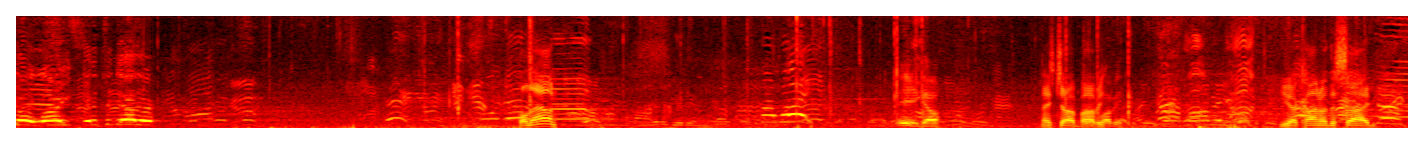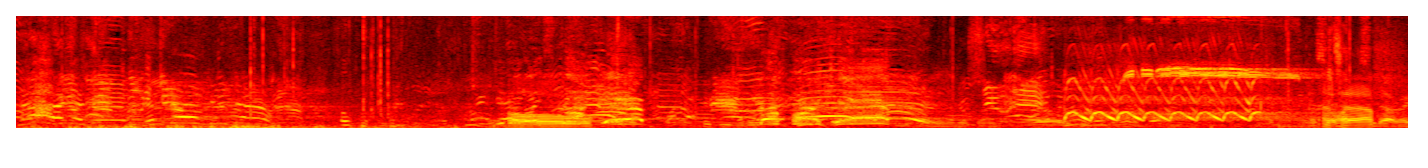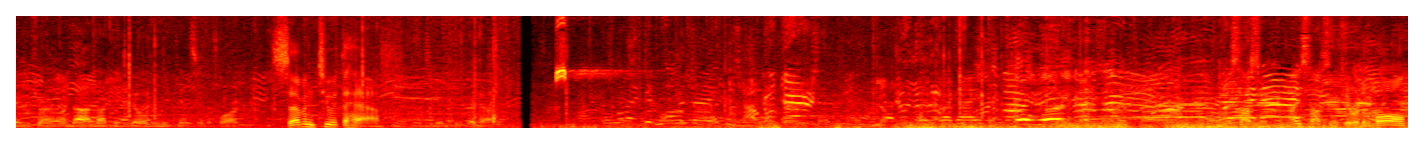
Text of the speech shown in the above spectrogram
Go white. Get it together. Ball down. There you go. Nice job, Bobby. Bobby. You got Connor the side. Oh. Cam. Go white. Yeah, he didn't have no time. That's, That's half. that, right? You're trying to run down, not get killed, and you can't see the clock. 7 2 at the half. That's good. Good half. Nice hustle. Nice hustle. Get rid of the ball.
